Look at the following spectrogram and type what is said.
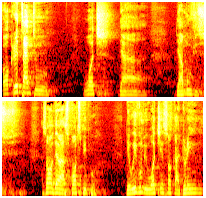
Or create time to watch their, their movies. Some of them are sports people. They will even be watching soccer during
